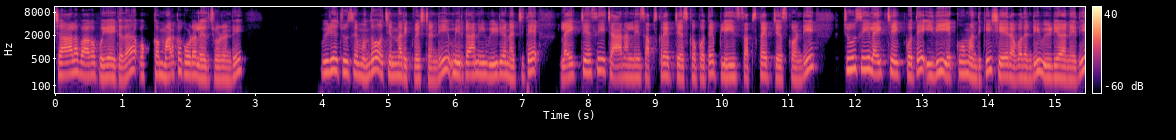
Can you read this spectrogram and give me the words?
చాలా బాగా పోయాయి కదా ఒక్క మరక కూడా లేదు చూడండి. వీడియో చూసే ముందు చిన్న రిక్వెస్ట్ అండి. మీరు కానీ వీడియో నచ్చితే లైక్ చేసి ఛానల్ని సబ్స్క్రైబ్ చేసుకోకపోతే ప్లీజ్ సబ్స్క్రైబ్ చేసుకోండి. చూసి లైక్ చేయకపోతే ఇది ఎక్కువ మందికి షేర్ అవ్వదండి వీడియో అనేది.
